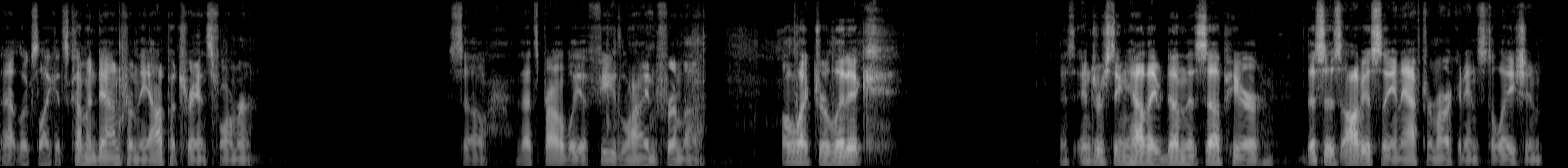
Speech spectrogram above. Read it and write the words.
That looks like it's coming down from the output transformer. So that's probably a feed line from a electrolytic. It's interesting how they've done this up here. This is obviously an aftermarket installation.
